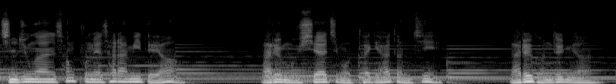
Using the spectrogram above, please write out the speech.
진중한 성품의 사람이 되어 나를 무시하지 못하게 하던지 나를 건들면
